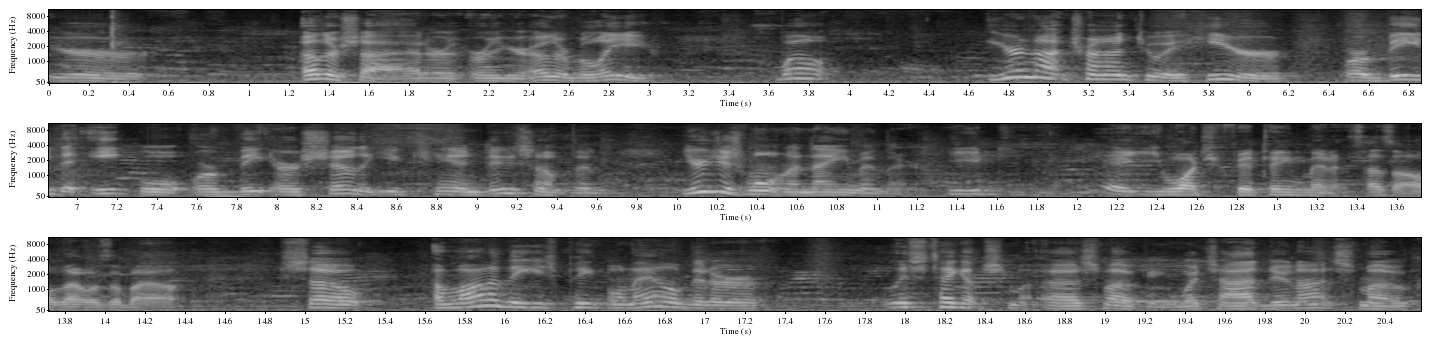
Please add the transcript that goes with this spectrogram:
your other side or, or your other belief. Well, you're not trying to adhere or be the equal or be or show that you can do something. You're just wanting a name in there. You you want your 15 minutes. That's all that was about. So a lot of these people now that are, let's take up sm- uh, smoking, which I do not smoke.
